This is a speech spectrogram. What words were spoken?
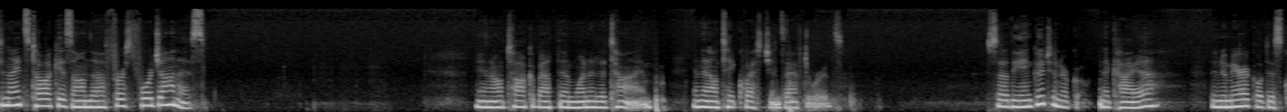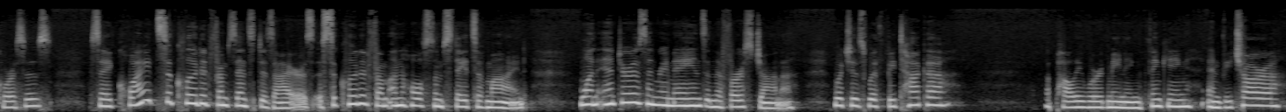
Tonight's talk is on the first four jhanas. And I'll talk about them one at a time, and then I'll take questions afterwards. So, the Anguttara Nikaya, the numerical discourses, say quite secluded from sense desires, secluded from unwholesome states of mind. One enters and remains in the first jhana, which is with vitakka, a Pali word meaning thinking, and vichara,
